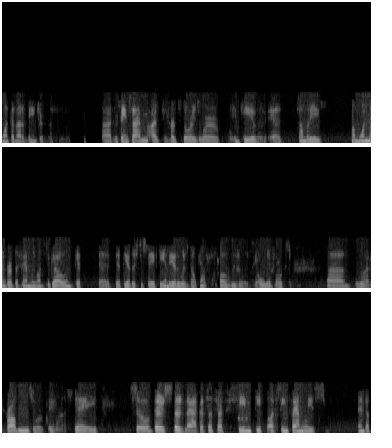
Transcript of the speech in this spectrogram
want them out of danger uh, at the same time, I've heard stories where in Kiev, uh, somebody from one member of the family wants to go and get uh, get the others to safety, and the others don't want to go. Usually, it's the older folks um, who have problems or they want to stay. So there's there's that. That's, that's I've seen people. I've seen families end up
